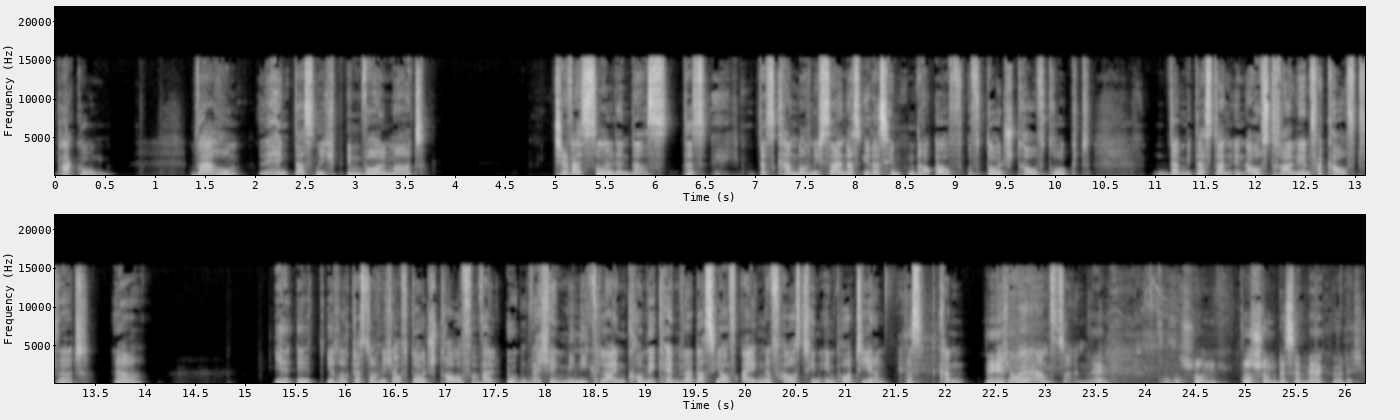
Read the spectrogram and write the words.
Packung. Warum hängt das nicht im Walmart? Tja. Was soll denn das? Das, das kann doch nicht sein, dass ihr das hinten auf, auf Deutsch draufdruckt, damit das dann in Australien verkauft wird. Ja? Ihr, ihr, ihr drückt das doch nicht auf Deutsch drauf, weil irgendwelche mini kleinen Comic-Händler das hier auf eigene Faust hin importieren. Das kann Nee. nicht euer Ernst sein. Nee, das ist schon, das ist schon ein bisschen merkwürdig.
